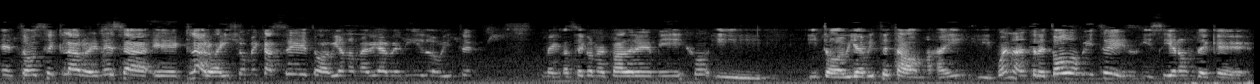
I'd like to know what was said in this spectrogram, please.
Entonces, claro, en esa, eh, claro, ahí yo me casé, todavía no me había venido, ¿viste? Me casé con el padre de mi hijo y, y todavía, ¿viste? Estábamos ahí. Y bueno, entre todos, ¿viste? Hicieron de que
